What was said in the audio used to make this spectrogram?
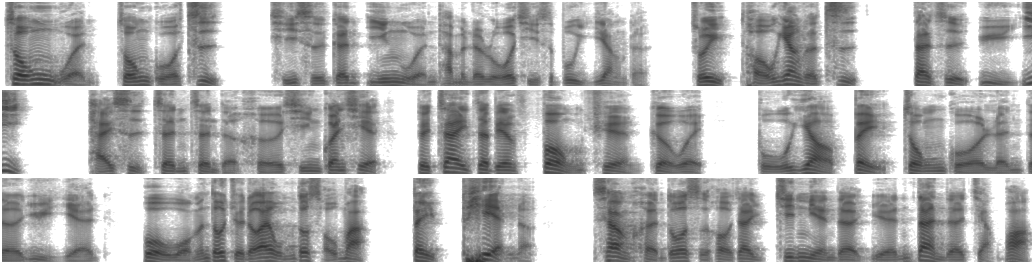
中文中国字其实跟英文他们的逻辑是不一样的。所以同样的字，但是语义才是真正的核心关键。所以在这边奉劝各位，不要被中国人的语言或我们都觉得哎，我们都熟嘛，被骗了。像很多时候，在今年的元旦的讲话，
